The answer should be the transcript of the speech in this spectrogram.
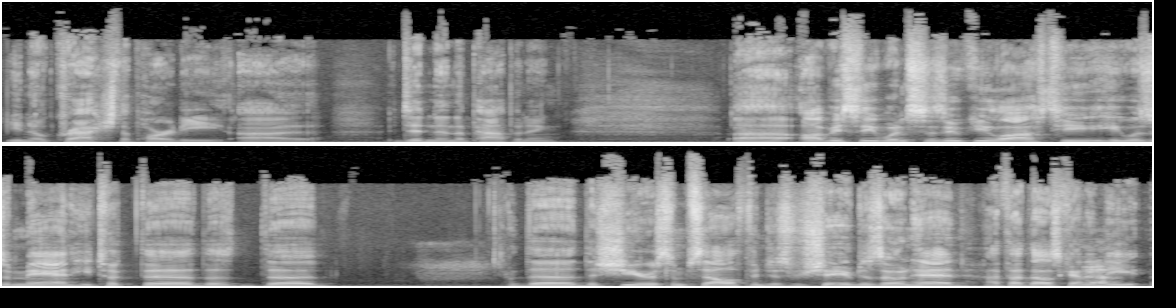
you know crash the party. Uh, it didn't end up happening. Uh, obviously, when Suzuki lost, he he was a man. He took the the the the the shears himself and just shaved his own head. I thought that was kind of Yeah. neat.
